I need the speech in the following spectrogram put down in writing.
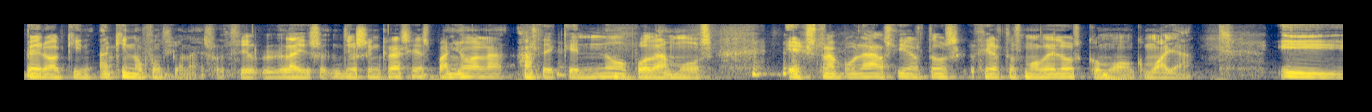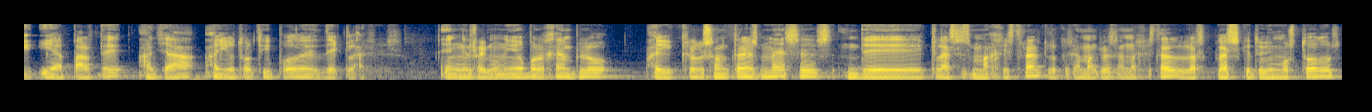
Pero aquí, aquí no funciona eso. Es decir, la idios- idiosincrasia española hace que no podamos extrapolar ciertos, ciertos modelos como, como allá. Y, y aparte, allá hay otro tipo de, de clases. En el Reino Unido, por ejemplo, hay, creo que son tres meses de clases magistrales, lo que se llaman clases magistrales, las clases que tuvimos todos,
